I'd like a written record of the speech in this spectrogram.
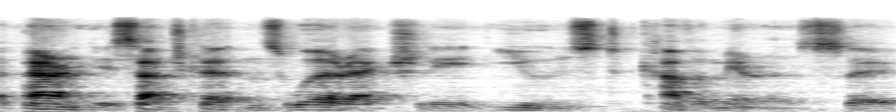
apparently such curtains were actually used to cover mirrors, so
